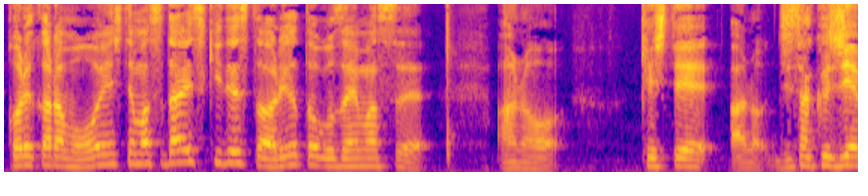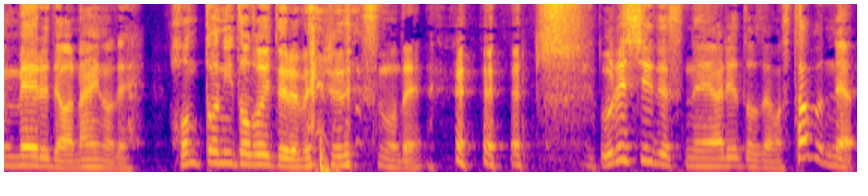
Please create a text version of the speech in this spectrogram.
これからも応援してます。大好きですとありがとうございます。あの、決して、あの、自作自演メールではないので、本当に届いてるメールですので 嬉しいですね。ありがとうございます。多分ね、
